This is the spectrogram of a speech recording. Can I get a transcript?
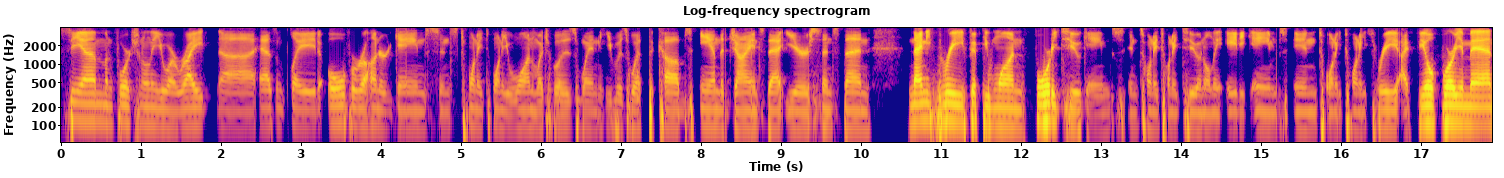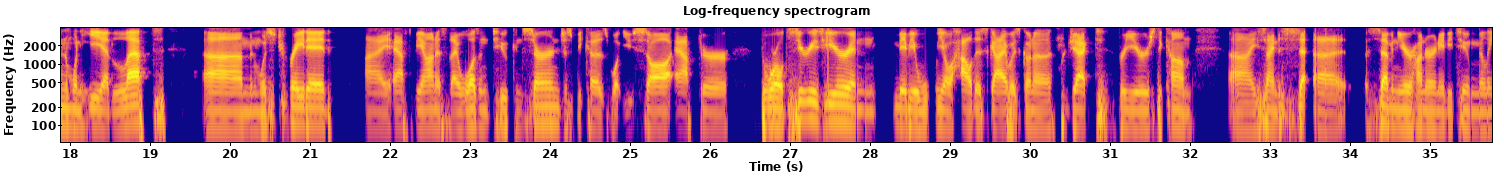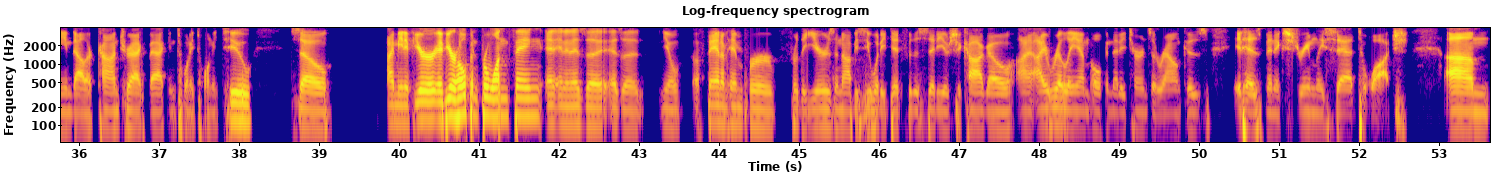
CM, unfortunately, you are right. Uh, hasn't played over 100 games since 2021, which was when he was with the Cubs and the Giants that year. Since then, 93, 51, 42 games in 2022 and only 80 games in 2023. I feel for you, man. When he had left um, and was traded, I have to be honest, that I wasn't too concerned just because what you saw after the World Series year and maybe you know how this guy was going to project for years to come. Uh, he signed a, se- uh, a seven-year, 182 million dollar contract back in 2022. So, I mean, if you're if you're hoping for one thing, and, and as a as a you know a fan of him for for the years and obviously what he did for the city of Chicago. I, I really am hoping that he turns it around because it has been extremely sad to watch. Um,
